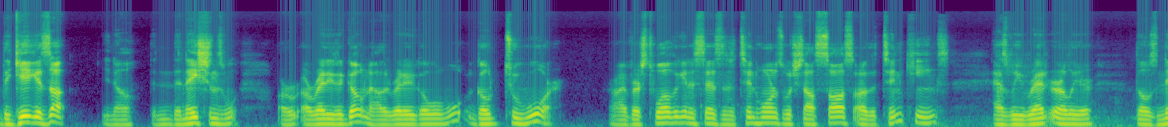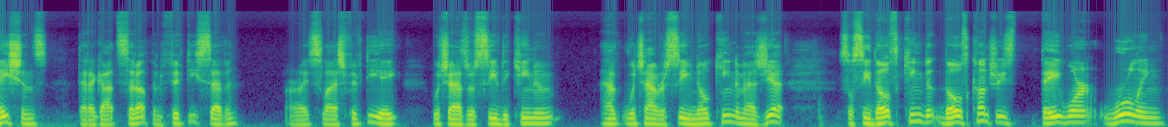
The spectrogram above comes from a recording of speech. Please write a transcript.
The gig is up. You know, the, the nations are, are ready to go now. They're ready to go go to war. All right, verse 12 again it says, "And the ten horns which thou sawest are the ten kings, as we read earlier, those nations that I got set up in 57, all right, slash 58, which has received a kingdom, have, which have received no kingdom as yet. So see, those kingdom, those countries, they weren't ruling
